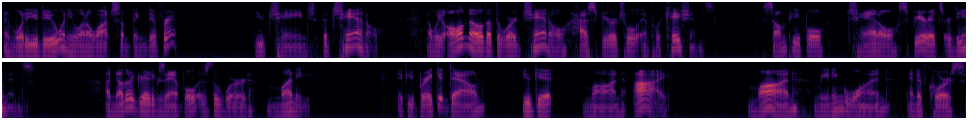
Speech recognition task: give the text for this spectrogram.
And what do you do when you want to watch something different? You change the channel. And we all know that the word channel has spiritual implications. Some people channel spirits or demons. Another great example is the word money. If you break it down, you get mon I. Mon meaning one, and of course,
